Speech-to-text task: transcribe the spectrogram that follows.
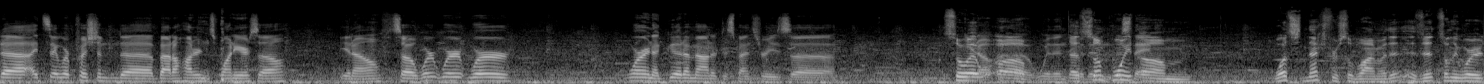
Uh, I'd say we're pushing uh, about 120 or so. You know, so we're we're we're we're in a good amount of dispensaries. Uh, so at, know, uh, uh, within- at within some point, um, what's next for Sublime? Is it- Is it something where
